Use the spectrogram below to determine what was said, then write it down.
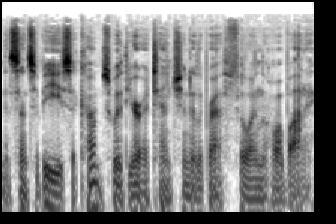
the sense of ease that comes with your attention to the breath filling the whole body.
